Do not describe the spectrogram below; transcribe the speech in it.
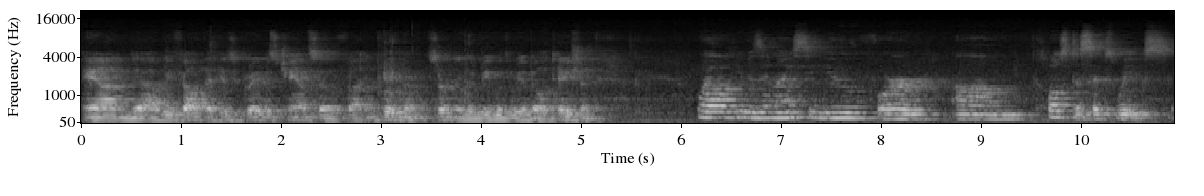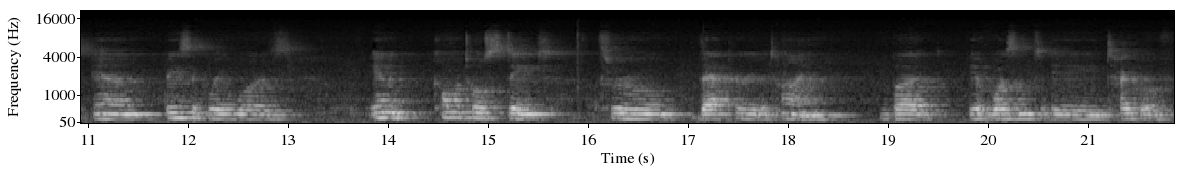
and uh, we felt that his greatest chance of improvement certainly would be with rehabilitation. Well, he was in ICU for um, close to six weeks and basically was in a comatose state through that period of time, but it wasn't a type of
